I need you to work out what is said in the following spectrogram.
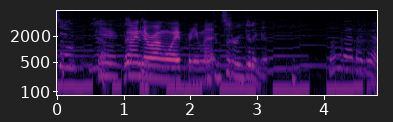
So, yeah. You're that going the wrong way pretty I'm much. considering getting it. Not a bad idea.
